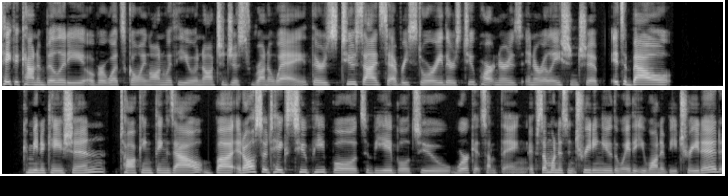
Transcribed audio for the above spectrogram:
take accountability over what's going on with you and not to just run away. There's two sides to every story. There's two partners in a relationship. It's about communication, talking things out, but it also takes two people to be able to work at something. If someone isn't treating you the way that you want to be treated,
